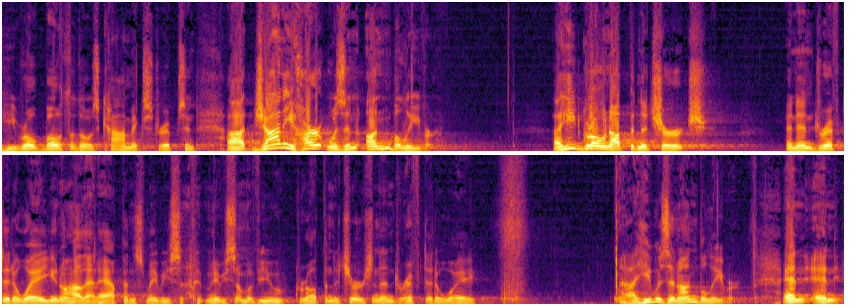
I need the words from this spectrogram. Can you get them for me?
he, wrote both of those comic strips. And uh, Johnny Hart was an unbeliever. Uh, he'd grown up in the church and then drifted away. You know how that happens. Maybe, maybe some of you grew up in the church and then drifted away. Uh, he was an unbeliever. And, and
